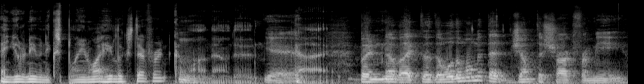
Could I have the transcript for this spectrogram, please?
and you don't even explain why he looks different. Come on now, dude. Yeah, God. but no, but like the, the well, the moment that jumped the shark for me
